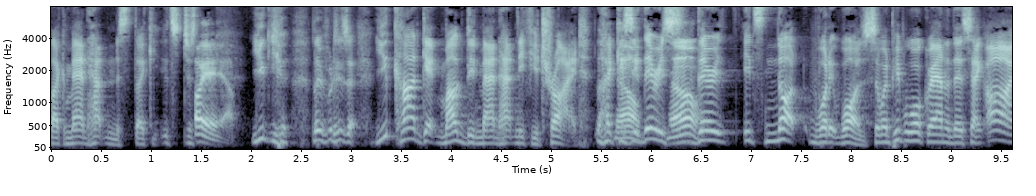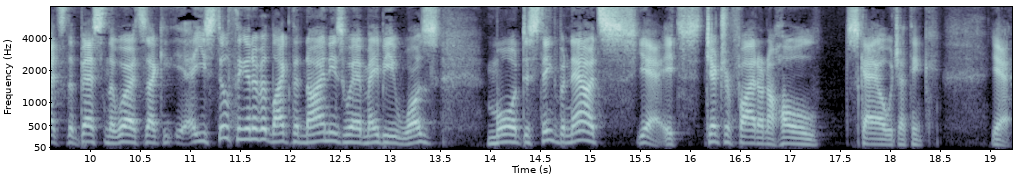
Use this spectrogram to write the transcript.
like Manhattan is like it's just oh yeah yeah you you what is it? you can't get mugged in Manhattan if you tried like no, I said there is no. there it's not what it was so when people walk around and they're saying oh it's the best in the worst it's like are you still thinking of it like the 90s where maybe it was more distinct but now it's yeah it's gentrified on a whole scale which I think yeah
